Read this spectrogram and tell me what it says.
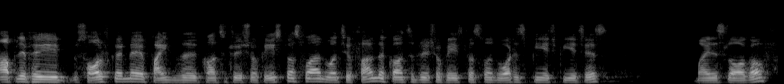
आपने फिर सॉल्व करना है फाइंड द कंसंट्रेशन ऑफ एच प्लस वन वंस यू फाइंड द कंसंट्रेशन ऑफ एच प्लस वन व्हाट इज पीएच पीएच इज माइनस लॉग ऑफ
